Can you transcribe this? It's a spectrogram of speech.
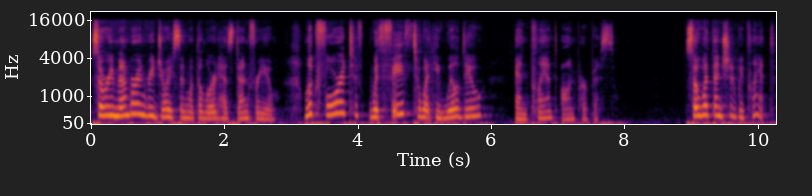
So remember and rejoice in what the Lord has done for you. Look forward to, with faith to what he will do and plant on purpose. So, what then should we plant?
